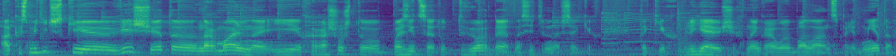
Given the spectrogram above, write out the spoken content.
А косметические вещи это нормально и хорошо, что позиция тут твердая относительно всяких таких влияющих на игровой баланс предметов.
